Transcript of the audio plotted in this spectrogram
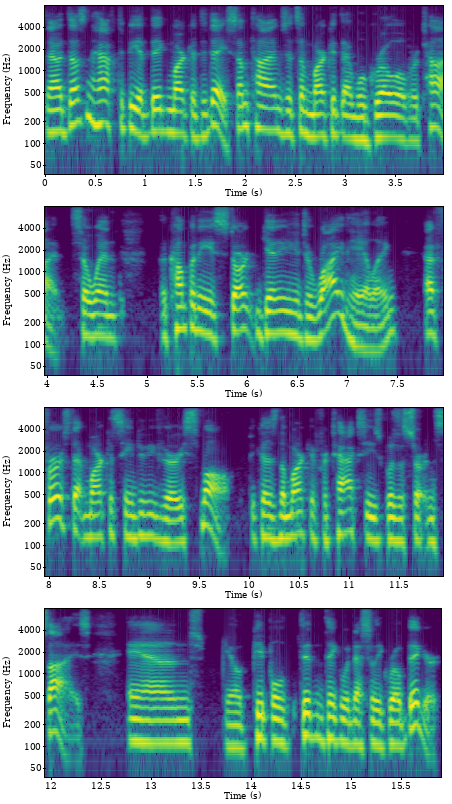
Now it doesn't have to be a big market today. Sometimes it's a market that will grow over time. So when companies start getting into ride hailing, at first that market seemed to be very small because the market for taxis was a certain size and you know people didn't think it would necessarily grow bigger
